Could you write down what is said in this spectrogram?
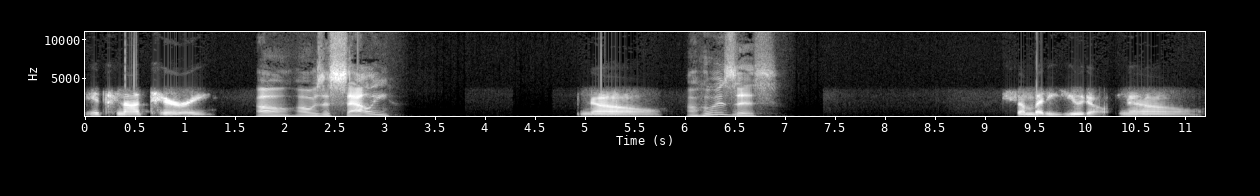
It's not Terry. Oh, oh, is this Sally? No. Oh, who is this? Somebody you don't know.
